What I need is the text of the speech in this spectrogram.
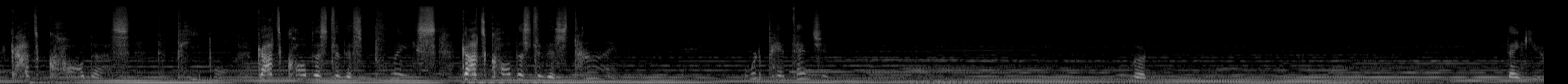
that God's called us to people, God's called us to this place, God's called us to this time. We're to pay attention. Look, thank you.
